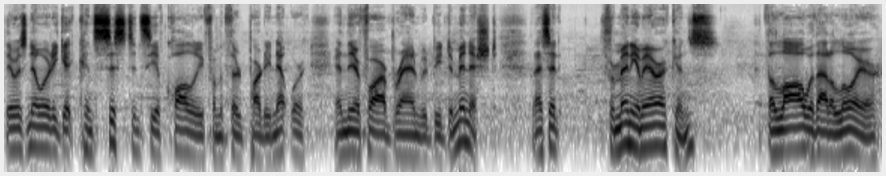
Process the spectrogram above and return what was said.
there was nowhere to get consistency of quality from a third party network, and therefore our brand would be diminished. And I said, for many Americans, the law without a lawyer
